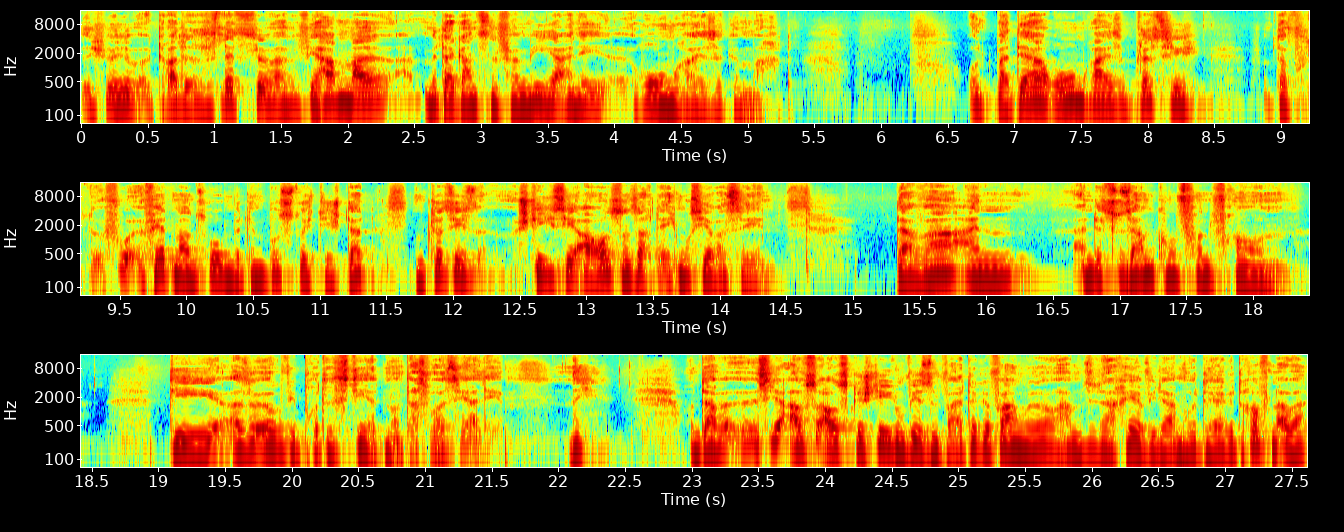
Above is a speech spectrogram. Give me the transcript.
ich will gerade das letzte Mal, wir haben mal mit der ganzen Familie eine Romreise gemacht. Und bei der Romreise plötzlich, da fährt man so mit dem Bus durch die Stadt und plötzlich stieg sie aus und sagte, ich muss hier was sehen. Da war ein, eine Zusammenkunft von Frauen, die also irgendwie protestierten und das wollte sie erleben. Nicht? Und da ist sie aus, ausgestiegen, wir sind weitergefahren, wir haben sie nachher wieder im Hotel getroffen, aber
